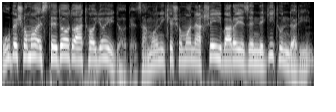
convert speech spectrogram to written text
او به شما استعداد و عطایایی داده. زمانی که شما نقشه برای زندگیتون دارین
